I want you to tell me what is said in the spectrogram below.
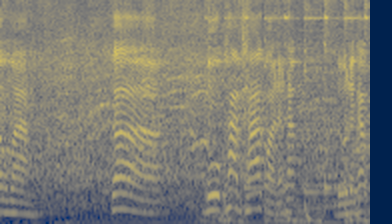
ออกมา ก็ดูภาพช้าก่อนนะครับ ดูนะครับ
